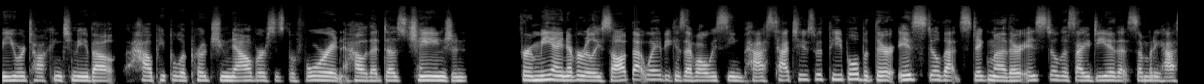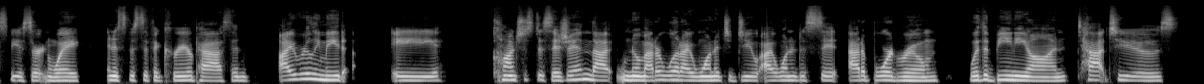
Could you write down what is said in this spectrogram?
you were talking to me about how people approach you now versus before and how that does change. And for me, I never really saw it that way because I've always seen past tattoos with people, but there is still that stigma. There is still this idea that somebody has to be a certain way in a specific career path. And I really made a conscious decision that no matter what I wanted to do, I wanted to sit at a boardroom with a beanie on, tattoos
